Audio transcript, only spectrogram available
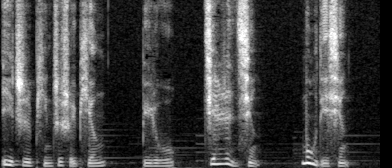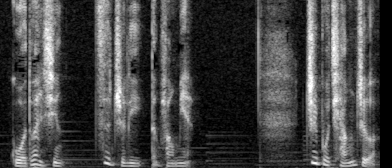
意志品质水平，比如坚韧性、目的性、果断性、自制力等方面。志不强者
